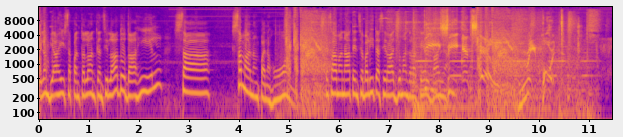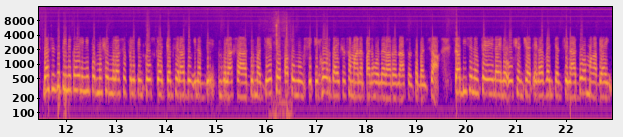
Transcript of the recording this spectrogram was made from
Ilang biyahe sa Pantalan kansilado dahil sa sama ng panahon. Kasama natin sa balita si Radyoman Raquel Bayan. DZXL Report. Base sa pinakahuling impormasyon mula sa Philippine Coast Guard, kanseladong inabit mula sa Dumaguete patungong Sikihor dahil sa sama ng panahon nararanasan sa bansa. Sabi sa ng ferry line Ocean Jet 11, kanselado ang mga biyaheng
